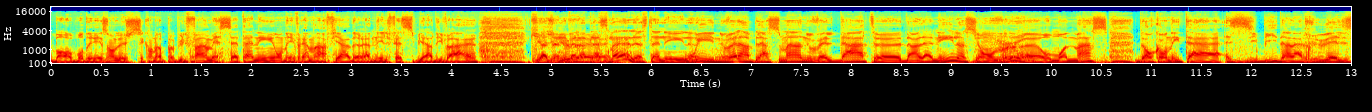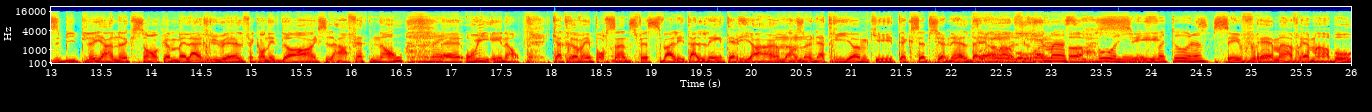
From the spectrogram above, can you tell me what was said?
bon pour des raisons logistiques on n'a pas pu le faire, mais cette année on est vraiment fiers de ramener le festival d'hiver. Qui a un lieu, nouvel emplacement, là, cette année. Là. Oui, nouvel emplacement, nouvelle date euh, dans l'année, là, si on veut, euh, au mois de mars. Donc, on est à Zibi, dans la ruelle Zibi. Puis là, il y en a qui sont comme ben, la ruelle, fait qu'on est dehors. etc. En fait, non. Euh, oui et non. 80% du festival est à l'intérieur, dans un atrium qui est exceptionnel. D'ailleurs, juste- Vraiment, c'est Ah, beau, les, les photos, là. c'est vraiment, vraiment beau.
